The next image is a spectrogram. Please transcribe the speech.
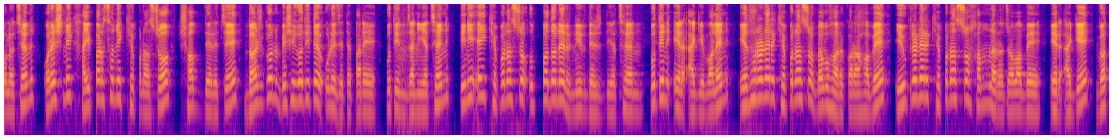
বলেছেন, ওরেশনিক হাইপার হাইপারসনিক ক্ষেপণাস্ত্র শব্দের চেয়ে দশ গুণ বেশি গতিতে উড়ে যেতে পারে। পুতিন জানিয়েছেন, তিনি এই ক্ষেপণাস্ত্র উৎপাদনের নির্দেশ দিয়েছেন। পুতিন এর আগে বলেন, এ ধরনের ক্ষেপণাস্ত্র ব্যবহার করা হবে ইউক্রেনের ক্ষেপণাস্ত্র হামলার জবাবে। এর আগে গত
